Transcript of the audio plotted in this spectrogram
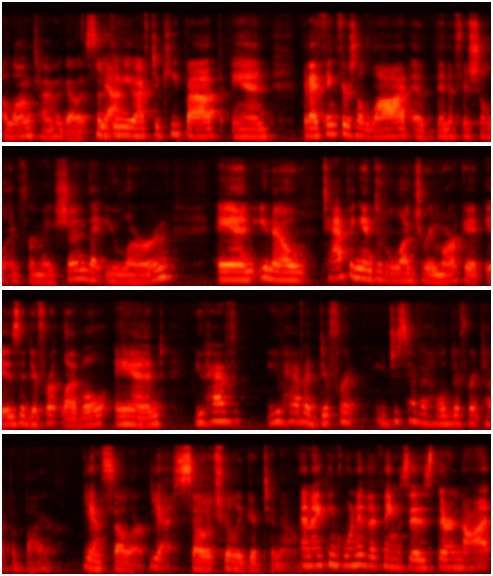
a long time ago. It's something Yeah. you have to keep up and but I think there's a lot of beneficial information that you learn. And you know, tapping into the luxury market is a different level and you have you have a different you just have a whole different type of buyer Yeah. and seller. Yes. So it's really good to know. And I think one of the things is they're not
